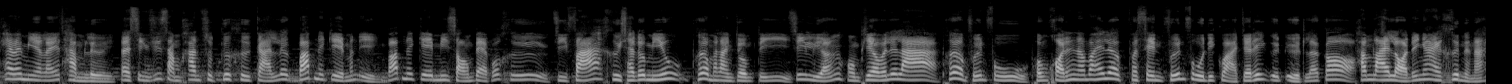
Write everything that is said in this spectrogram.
แทบไม่มีอะไรให้ทำเลย แต่สิ่งที่สำคัญสุดก็คือการเลือกบัฟในเกมมันเองบัฟในเกมมี 2 แบบก็คือ สีฟ้าคือ Shadow m i l เพิ่มพลังโจมตี สีเหลืองของเพียวเวลา เพิ่มฟื้นฟู ผมขอแนะนำว่าให้เลือกเปอร์เซ็นต์ฟื้นฟูดีกว่าจะได้อืดๆแล้วก็ทำลายหลอดได้ง่ายขึ้นนะ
